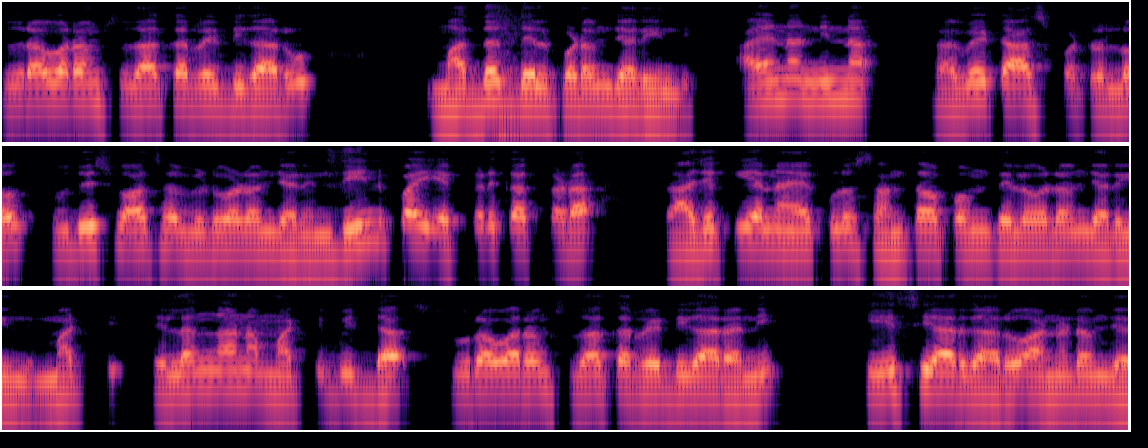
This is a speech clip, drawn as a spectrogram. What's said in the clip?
సూరవరం సుధాకర్ రెడ్డి గారు మద్దతు తెలపడం జరిగింది. ఆయన నిన్న ప్రైవేట్ హాస్పిటల్లో తుది శ్వాస విడవడం జరిగింది. దీనిపై ఎక్కడికక్కడ రాజకీయ నాయకులు సంతాపం తెలవడం జరిగింది. మట్టి తెలంగాణ మట్టి బిడ్డ సూరవరం సుధాకర్ రెడ్డి గారని కేసీఆర్ గారు అనడం జరిగింది.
